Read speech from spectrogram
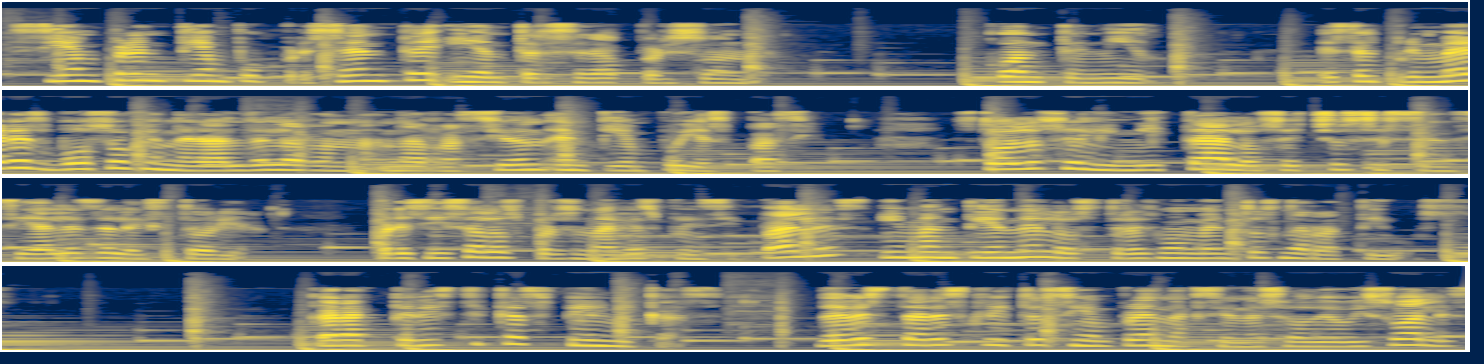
Siempre en tiempo presente y en tercera persona. Contenido. Es el primer esbozo general de la narración en tiempo y espacio. Solo se limita a los hechos esenciales de la historia, precisa los personajes principales y mantiene los tres momentos narrativos. Características fílmicas. Debe estar escrito siempre en acciones audiovisuales.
